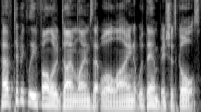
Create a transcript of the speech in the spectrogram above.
have typically followed timelines that will align with ambitious goals.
